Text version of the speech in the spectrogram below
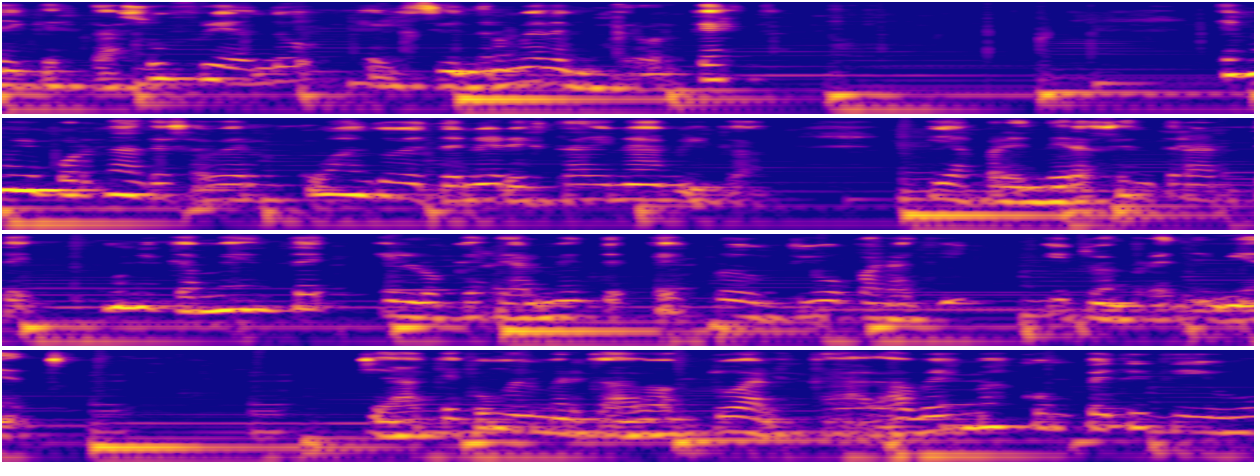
de que estás sufriendo el síndrome de mujer orquesta. Es muy importante saber cuándo detener esta dinámica y aprender a centrarte únicamente en lo que realmente es productivo para ti y tu emprendimiento, ya que con el mercado actual cada vez más competitivo,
